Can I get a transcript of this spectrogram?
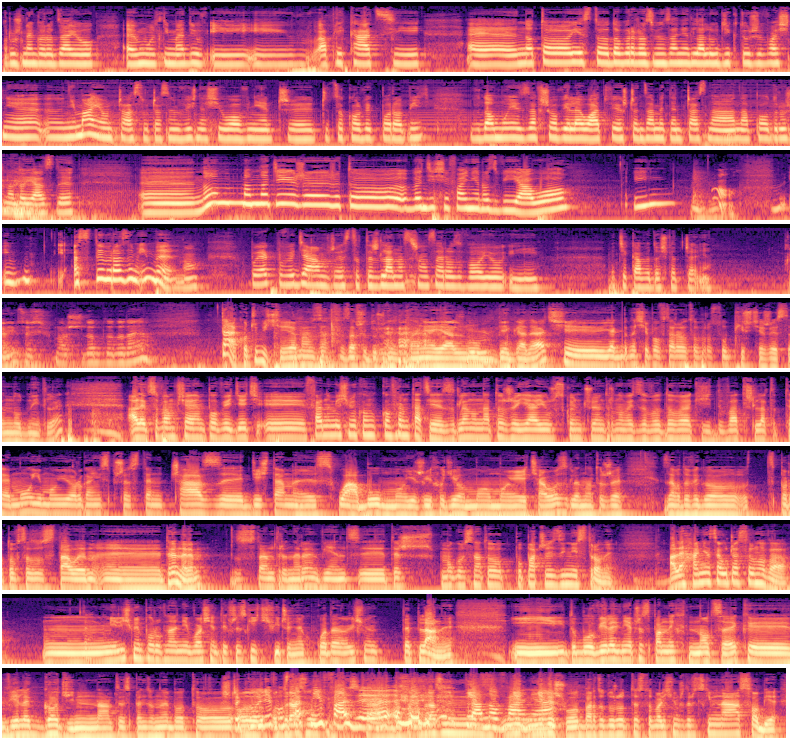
różnego rodzaju e, multimediów i, i aplikacji, e, no to jest to dobre rozwiązanie dla ludzi, którzy właśnie e, nie mają czasu czasem wyjść na siłownię czy, czy cokolwiek porobić. W domu jest zawsze o wiele łatwiej, oszczędzamy ten czas na, na podróż, na dojazdy. No, mam nadzieję, że, że to będzie się fajnie rozwijało i no, i, a z tym razem i my, no. Bo jak powiedziałam, że jest to też dla nas szansa rozwoju i ciekawe doświadczenie. Kamil, coś masz do, do dodania? Tak, oczywiście. Ja mam zawsze, zawsze dużo do. Ja lubię gadać. Y, jak będę się powtarzał, to po prostu piszcie, że jestem nudny i tyle. Ale co wam chciałem powiedzieć, y, fajną mieliśmy konfrontację ze względu na to, że ja już skończyłem trenować zawodowo jakieś 2-3 lata temu i mój organizm przez ten czas y, gdzieś tam słabł, jeżeli chodzi o moje ciało, ze względu na to, że zawodowego sportowca zostałem trenerem. Zostałem trenerem, więc też mogłem sobie na to popatrzeć z innej strony. Ale Hania cały czas trenowała tak. Mieliśmy porównanie właśnie tych wszystkich ćwiczeń, jak układaliśmy te plany i to było wiele nieprzespanych nocek, y, wiele godzin na tym spędzone, bo to Szczególnie od, od w ostatniej razu, fazie tak, od razu nie, planowania. Nie, nie, wyszło, bardzo dużo testowaliśmy przede wszystkim na sobie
